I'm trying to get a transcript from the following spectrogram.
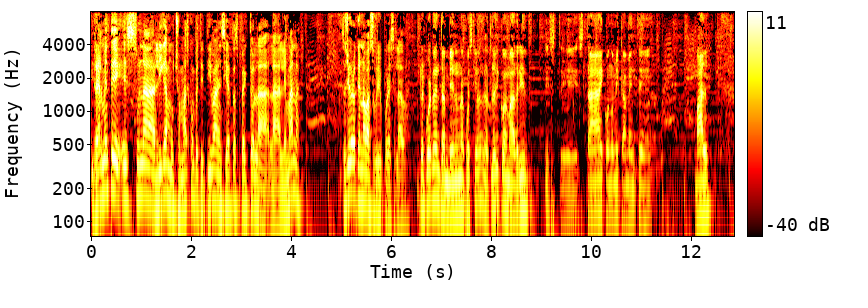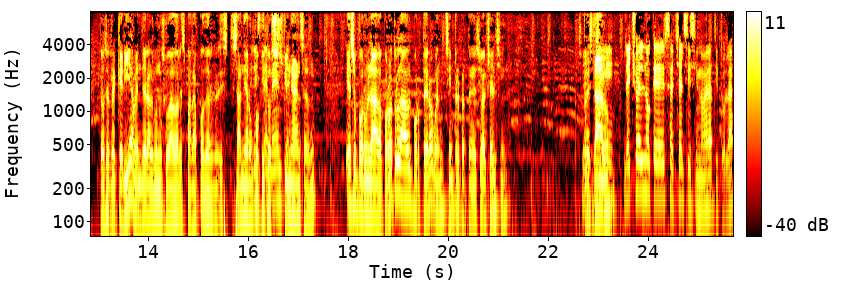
y realmente es una liga mucho más competitiva en cierto aspecto la, la alemana. Entonces yo creo que no va a sufrir por ese lado. Recuerden también una cuestión, el Atlético de Madrid este, está económicamente mal, entonces requería vender a algunos jugadores para poder este, sanear un poquito sus finanzas. ¿no? Eso por un lado. Por otro lado, el portero, bueno, siempre perteneció al Chelsea. prestado, Sí. De hecho, él no quería irse a Chelsea si no era titular.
